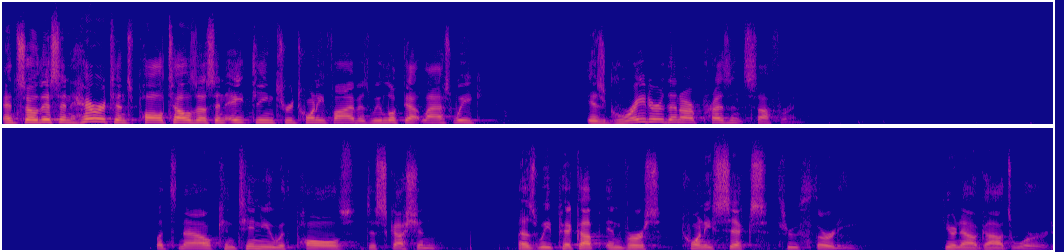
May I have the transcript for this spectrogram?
And so, this inheritance, Paul tells us in 18 through 25, as we looked at last week, is greater than our present suffering. Let's now continue with Paul's discussion as we pick up in verse 26 through 30. Hear now God's word.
